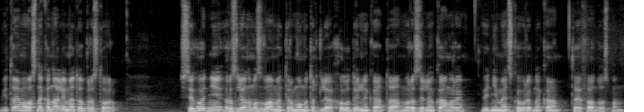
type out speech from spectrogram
Вітаємо вас на каналі Метеопростор. Сьогодні розглянемо з вами термометр для холодильника та морозильної камери від німецького виробника ТФА Досман.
